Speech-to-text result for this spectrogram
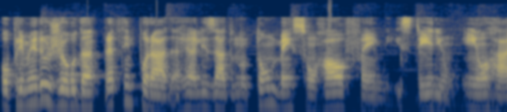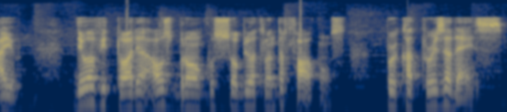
O primeiro jogo da pré-temporada, realizado no Tom Benson Hall of Fame Stadium em Ohio, deu a vitória aos Broncos sobre o Atlanta Falcons por 14 a 10.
